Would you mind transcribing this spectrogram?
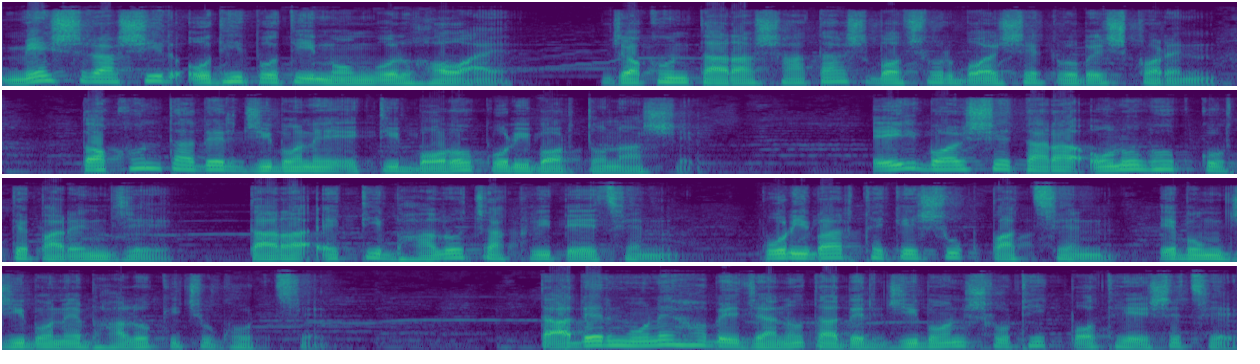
মেষ রাশির অধিপতি মঙ্গল হওয়ায়, যখন তারা সাতাশ বছর বয়সে প্রবেশ করেন, তখন তাদের জীবনে একটি বড় পরিবর্তন আসে। এই বয়সে তারা অনুভব করতে পারেন যে, তারা একটি ভালো চাকরি পেয়েছেন। পরিবার থেকে সুখ পাচ্ছেন এবং জীবনে ভালো কিছু ঘটছে। তাদের মনে হবে যেন তাদের জীবন সঠিক পথে এসেছে।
